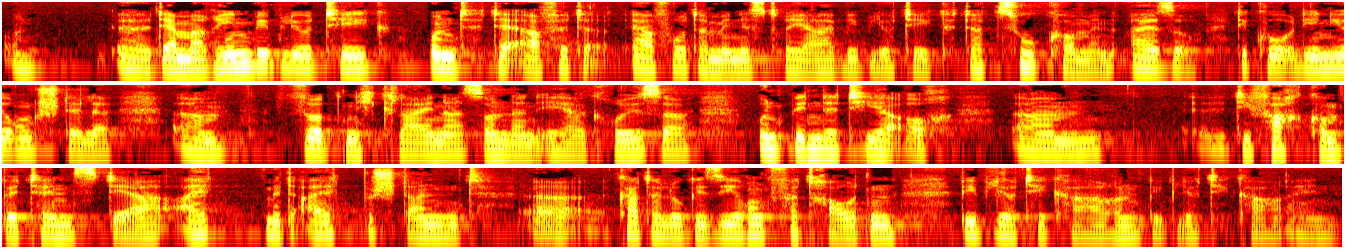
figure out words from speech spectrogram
und, äh, der Marienbibliothek und der Erfurter, Ministerialbibliothek dazukommen. Also die Koordinierungsstelle ähm, wird nicht kleiner, sondern eher größer und bindet hier auch ähm, die Fachkompetenz der Alt, mit Altbestand äh, Katalogisierung vertrauten Bibliothekaren, Bibliothekar ein.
